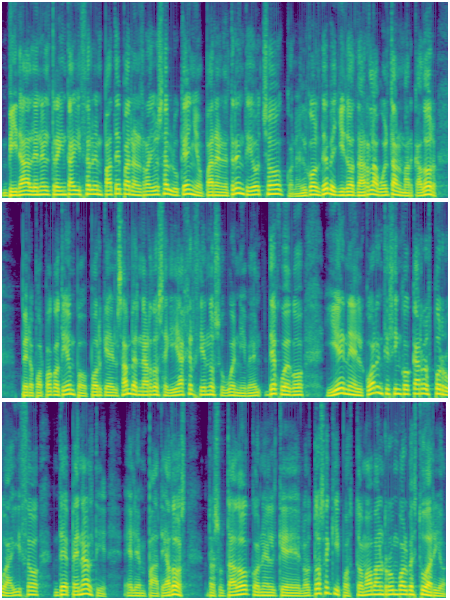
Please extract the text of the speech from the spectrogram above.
Vidal en el 30 hizo el empate para el Rayo Sanluqueño, para en el 38, con el gol de Bellido, dar la vuelta al marcador pero por poco tiempo, porque el San Bernardo seguía ejerciendo su buen nivel de juego y en el 45 Carlos Porrúa hizo de penalti el empate a dos resultado con el que los dos equipos tomaban rumbo al vestuario.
